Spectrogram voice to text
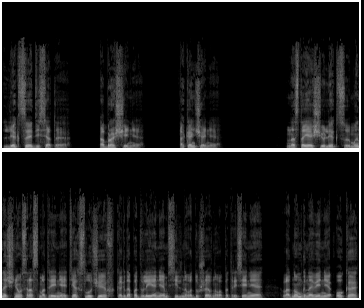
Лекция десятая. Обращение. Окончание. Настоящую лекцию мы начнем с рассмотрения тех случаев, когда под влиянием сильного душевного потрясения – в одно мгновение ока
